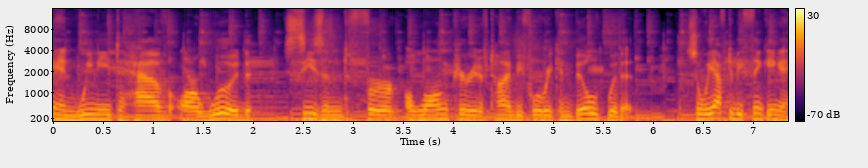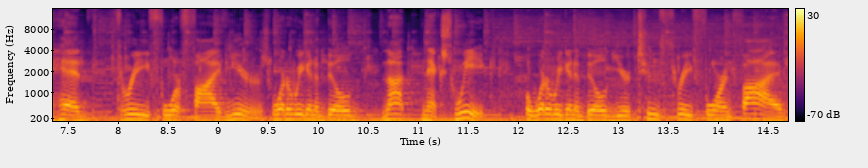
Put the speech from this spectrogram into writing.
And we need to have our wood seasoned for a long period of time before we can build with it. So we have to be thinking ahead three, four, five years. What are we going to build not next week, but what are we going to build year two, three, four, and five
